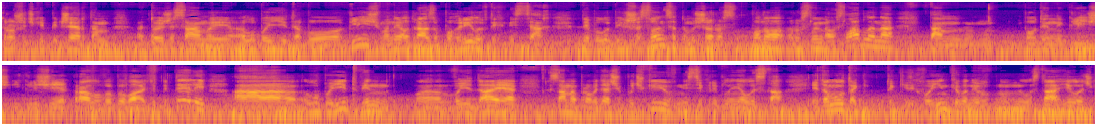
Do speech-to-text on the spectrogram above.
трошечки піджер там той же самий лубоїд або кліщ, вони одразу погоріли в тих місцях, де було більше сонця, тому що воно рослина ослаблена, там паутинний кліщ і кліщі, як правило, вибивають епітелій, а лубоїд він е, виїдає саме проводячі пучки в місці кріплення листа. І тому так, такі хвоїнки, вони ну, не листа, а гілочки.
